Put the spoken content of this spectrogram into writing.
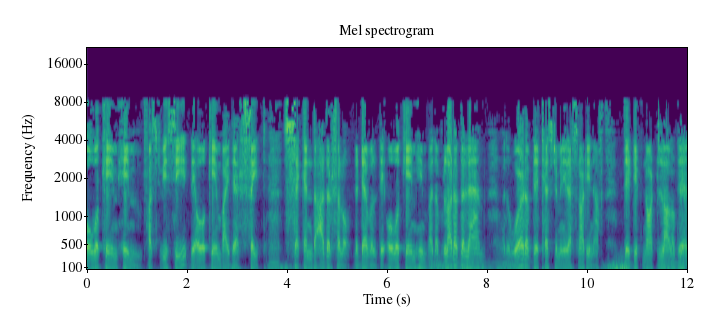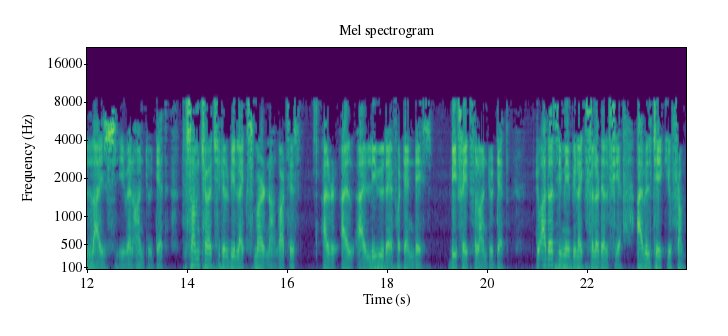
overcame him. First we see they overcame by their faith. Mm. Second, the other fellow, the devil, they overcame him by the blood of the lamb, mm. by the word of their testimony. That's not enough. They did not love, love their lives even unto death. To some church it will be like Smyrna. God says, I'll, I'll, I'll leave you there for 10 days. Be faithful unto death. To others he may be like Philadelphia. I will take you from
